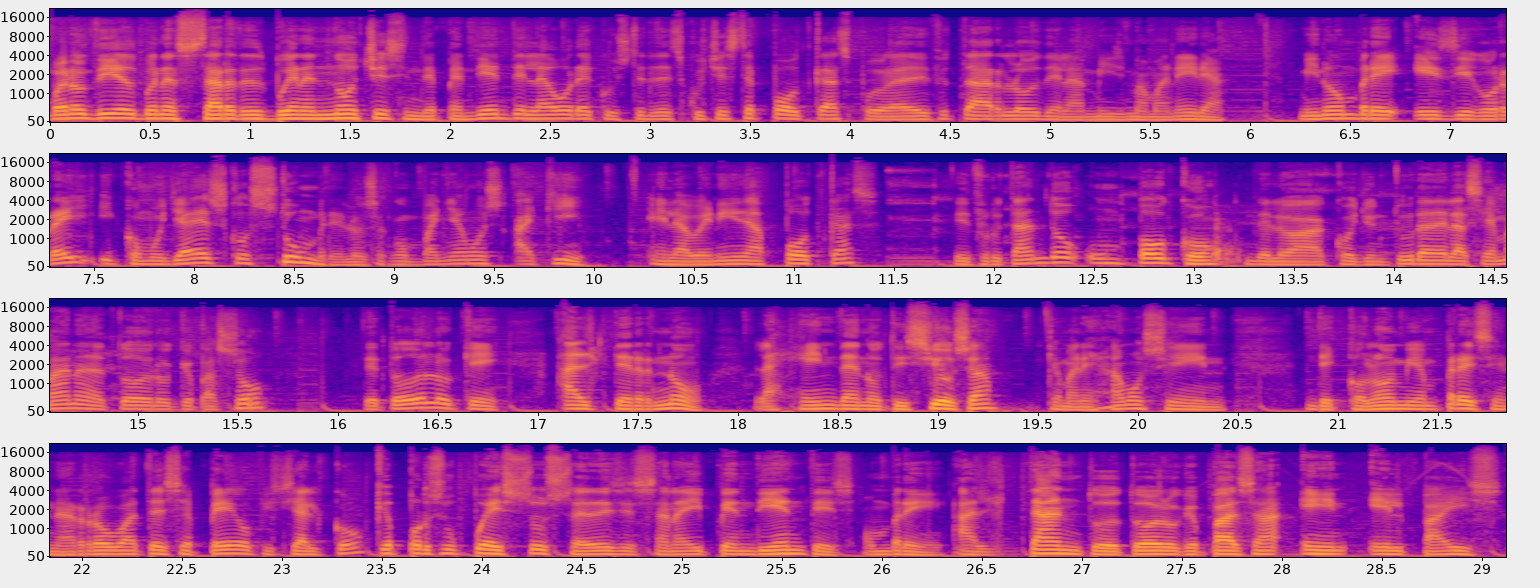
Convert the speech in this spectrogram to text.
Buenos días, buenas tardes, buenas noches, independiente de la hora que usted escuche este podcast, podrá disfrutarlo de la misma manera. Mi nombre es Diego Rey y como ya es costumbre, los acompañamos aquí en la avenida Podcast, disfrutando un poco de la coyuntura de la semana, de todo lo que pasó, de todo lo que alternó la agenda noticiosa que manejamos en de Colombia Empresa en arroba TCP que por supuesto ustedes están ahí pendientes, hombre, al tanto de todo lo que pasa en el país.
